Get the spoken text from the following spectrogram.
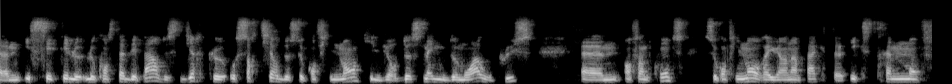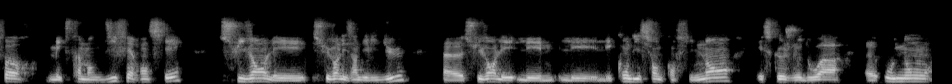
Euh, et c'était le, constat de départ de se dire qu'au sortir de ce confinement, qu'il dure deux semaines ou deux mois ou plus, en fin de compte, ce confinement aurait eu un impact extrêmement fort, mais extrêmement différencié, suivant les, individus, suivant les, conditions de confinement. Est-ce que je dois ou non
